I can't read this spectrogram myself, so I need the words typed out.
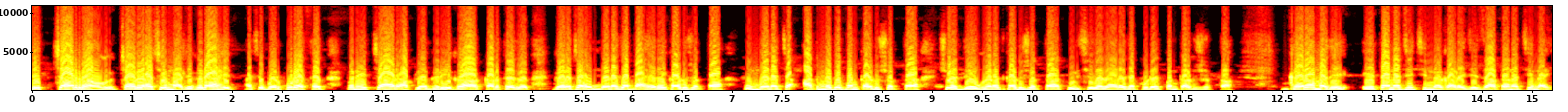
हे चार रांग चार असे माझ्याकडे आहेत असे भरपूर असतात पण हे चार आपल्या घरी का- काढता येतात. घराच्या उंबराच्या बाहेरही काढू शकता उंबराच्या आतमध्ये पण काढू शकता शिवाय देवघरात काढू शकता तुळशीच्या झाडाच्या पुढे पण काढू शकता. घरामध्ये येतानाची चिन्ह काढायची जातानाची नाही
